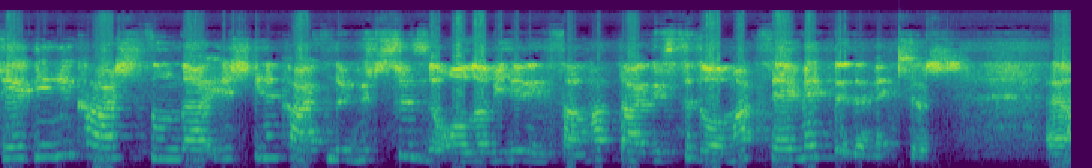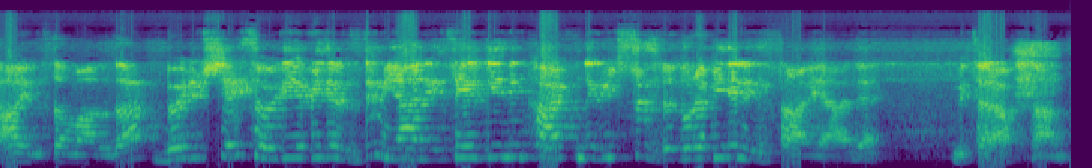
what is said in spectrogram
sevdiğinin karşısında, ilişkinin karşısında güçsüz de olabilir insan. Hatta güçsüz olmak sevmek de demektir ee, aynı zamanda. Böyle bir şey söyleyebiliriz değil mi? Yani sevdiğinin karşısında güçsüz de durabilir insan yani bir taraftan.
